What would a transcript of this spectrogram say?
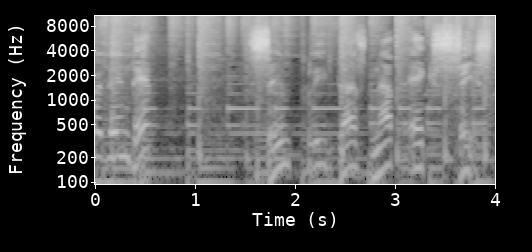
lower than that simply does not exist.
